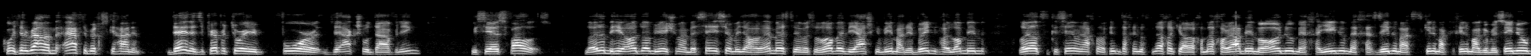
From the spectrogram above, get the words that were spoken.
according to the Rambam after Birchas Kehanim. Then, as a preparatory for the actual davening, we say as follows לא ירצה כסנו אנחנו מפים תכין לפניך כי הרחמך רבי מעונו מחיינו מחזינו מעסקינו מעככינו מעגברסנו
